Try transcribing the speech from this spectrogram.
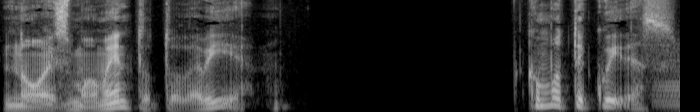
no es momento todavía. ¿Cómo te cuidas?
